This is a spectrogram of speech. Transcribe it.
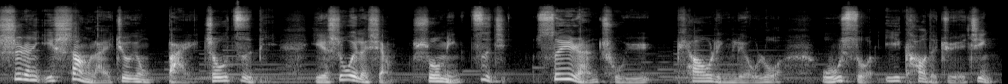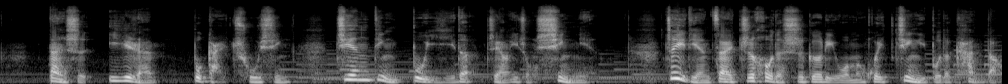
诗人一上来就用百舟自比，也是为了想说明自己虽然处于飘零流落、无所依靠的绝境，但是依然。不改初心，坚定不移的这样一种信念，这一点在之后的诗歌里我们会进一步的看到。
